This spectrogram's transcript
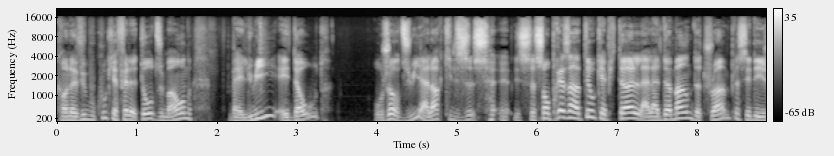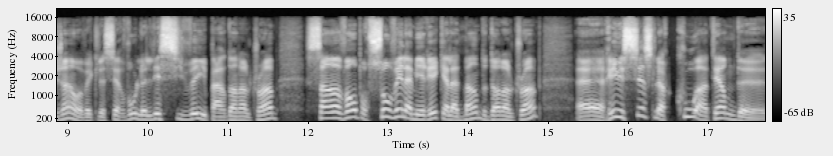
qu'on a vu beaucoup, qui a fait le tour du monde, ben lui et d'autres aujourd'hui, alors qu'ils se, sont présentés au Capitole à la demande de Trump, c'est des gens avec le cerveau le lessivé par Donald Trump, s'en vont pour sauver l'Amérique à la demande de Donald Trump, euh, réussissent leur coup en termes de,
